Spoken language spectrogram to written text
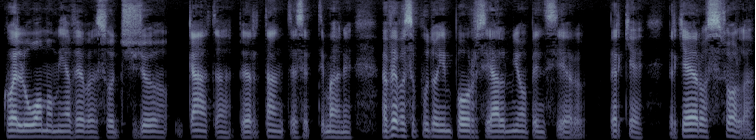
Quell'uomo mi aveva soggiogata per tante settimane, aveva saputo imporsi al mio pensiero. Perché? Perché ero sola,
